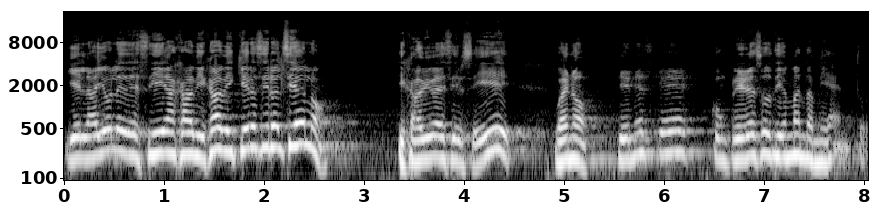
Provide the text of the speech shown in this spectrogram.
Y el ayo le decía a Javi, Javi, ¿quieres ir al cielo? Y Javi iba a decir, sí, bueno, tienes que cumplir esos diez mandamientos.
